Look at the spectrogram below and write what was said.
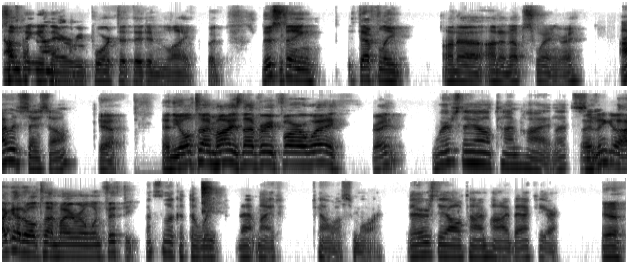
something in their report that they didn't like. But this thing is definitely on a on an upswing, right? I would say so. Yeah, and the all time high is not very far away, right? Where's the all time high? Let's see. I think I got all time high around 150. Let's look at the week. That might tell us more. There's the all time high back here. Yeah.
